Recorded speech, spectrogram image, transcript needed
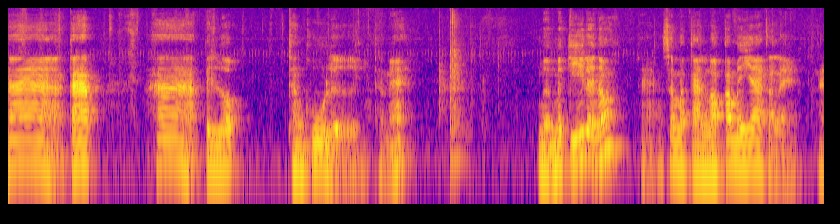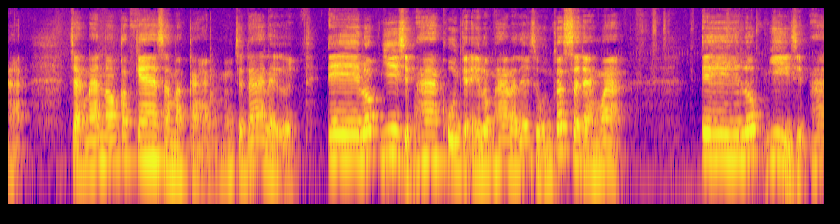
ห้ากับห้าเป็นลบทั้งคู่เลยเห็นไหมเหมือนเมื่อกี้เลยเนาะสมการล็อกก็ไม่ยากอะไรนะฮะจากนั้นน้องก็แก้สมการน้องจะได้อะไรเอ่ย a ลบยี่สิบห้าคูณกับ a ลบห้าแล้วได้ศูนย์ก็แสดงว่า a ลบยี่สิบห้า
